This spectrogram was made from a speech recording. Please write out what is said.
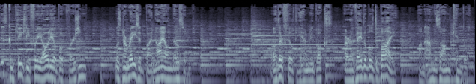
This completely free audiobook version was narrated by Niall Milton. Other Filthy Henry books are available to buy on Amazon Kindle.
